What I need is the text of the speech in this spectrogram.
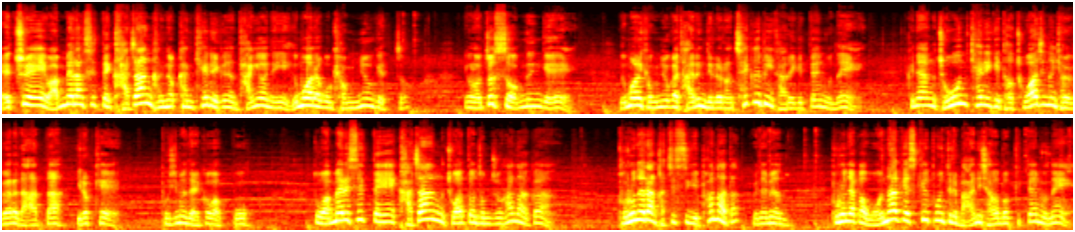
애초에 완매랑 쓸 때 가장 강력한 캐릭은 당연히 음월하고 경류겠죠. 이건 어쩔 수 없는 게 음월 경류가 다른 딜러랑 체급이 다르기 때문에 그냥 좋은 캐릭이 더 좋아지는 결과를 나왔다 이렇게 보시면 될 것 같고 또 완매를 쓸 때 가장 좋았던 점 중 하나가 브로네랑 같이 쓰기 편하다? 왜냐면 브로네가 워낙에 스킬 포인트를 많이 잡아봤기 때문에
